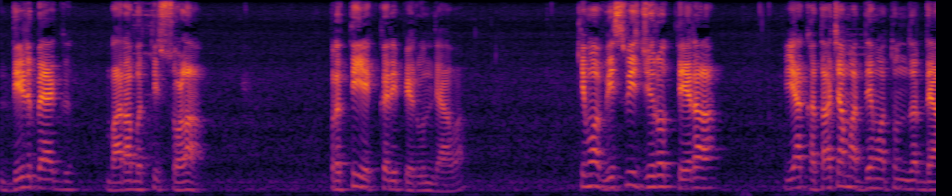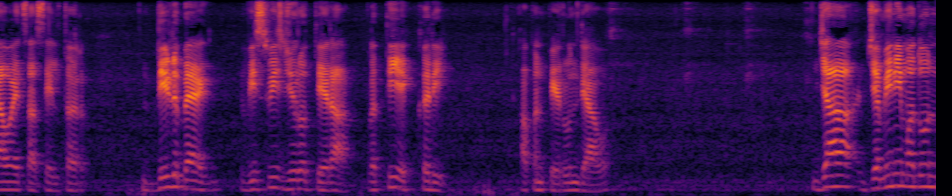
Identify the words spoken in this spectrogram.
दीड बॅग बारा बत्तीस सोळा प्रति एकरी पेरून द्यावा. किंवा वीस वीस झिरो तेरा या खताच्या माध्यमातून जर द्यावायचं असेल तर दीड बॅग वीस वीस झिरो तेरा प्रति एकरी आपण पेरून द्यावं. ज्या जमिनीमधून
